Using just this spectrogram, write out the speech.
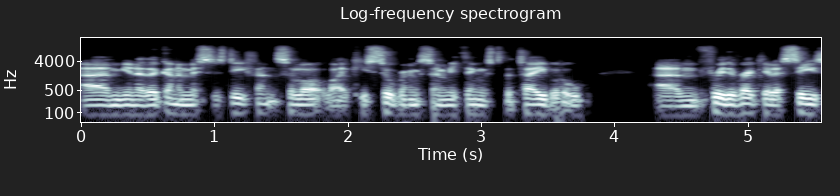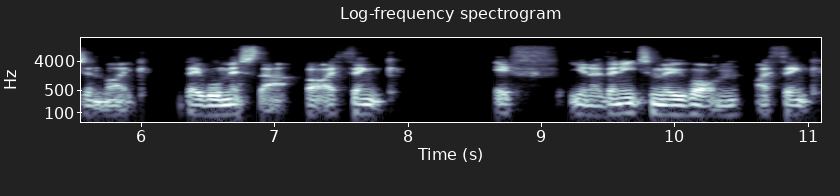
um, you know they're going to miss his defense a lot like he still brings so many things to the table um, through the regular season like they will miss that but i think if you know they need to move on i think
